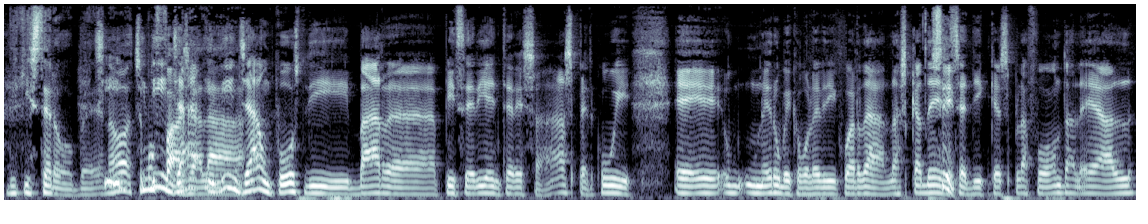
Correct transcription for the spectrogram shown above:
di chi ste robe, Sì, no? C'è un già, alla... già un posto di bar eh, pizzeria interessati, per cui è un- una roba che volevi riguardare la scadenza Sì. di che splafonda è al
